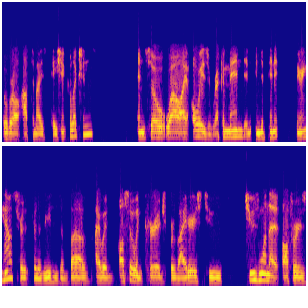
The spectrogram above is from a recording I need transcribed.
overall optimized patient collections. And so, while I always recommend an independent clearinghouse for for the reasons above, I would also encourage providers to choose one that offers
